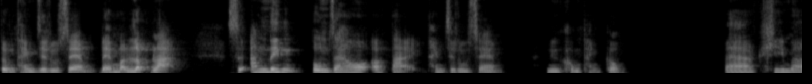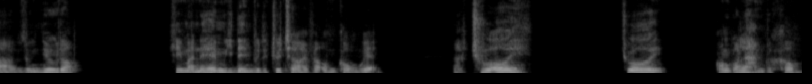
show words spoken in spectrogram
tường thành Jerusalem, để mà lập lại sự an ninh tôn giáo ở tại thành Jerusalem nhưng không thành công và khi mà dường như đó khi mà Nehemi đến với Đức Chúa Trời và ông cầu nguyện là Chúa ơi Chúa ơi con có làm được không?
